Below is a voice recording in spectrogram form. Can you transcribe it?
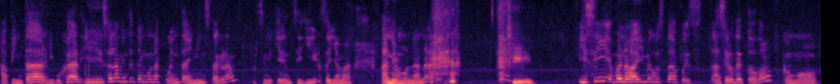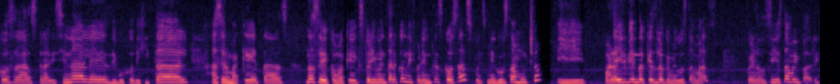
a pintar, dibujar y solamente tengo una cuenta en Instagram, por si me quieren seguir, se llama Anemonana. Sí. Y sí, bueno, ahí me gusta pues hacer de todo, como cosas tradicionales, dibujo digital, hacer maquetas, no sé, como que experimentar con diferentes cosas, pues me gusta mucho y para ir viendo qué es lo que me gusta más, pero sí, está muy padre.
